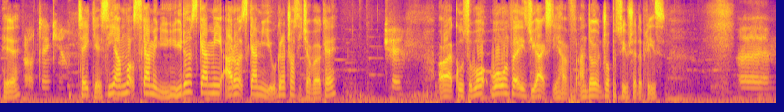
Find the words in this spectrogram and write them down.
Here. Oh, thank you. Take it. See, I'm not scamming you. You don't scam me. I don't scam you. We're gonna trust each other, okay? Okay. All right, cool. So what what 130s do you actually have? And don't drop a super shredder, please. Um.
